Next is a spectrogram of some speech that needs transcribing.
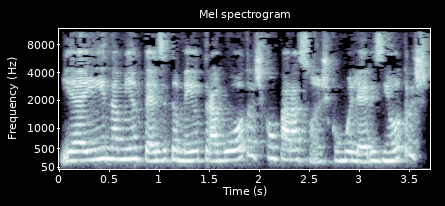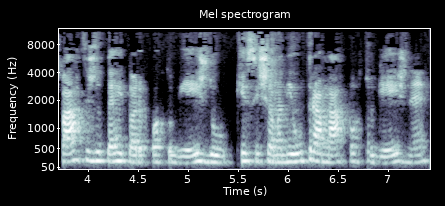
E aí, na minha tese também, eu trago outras comparações com mulheres em outras partes do território português, do que se chama de ultramar português, né?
